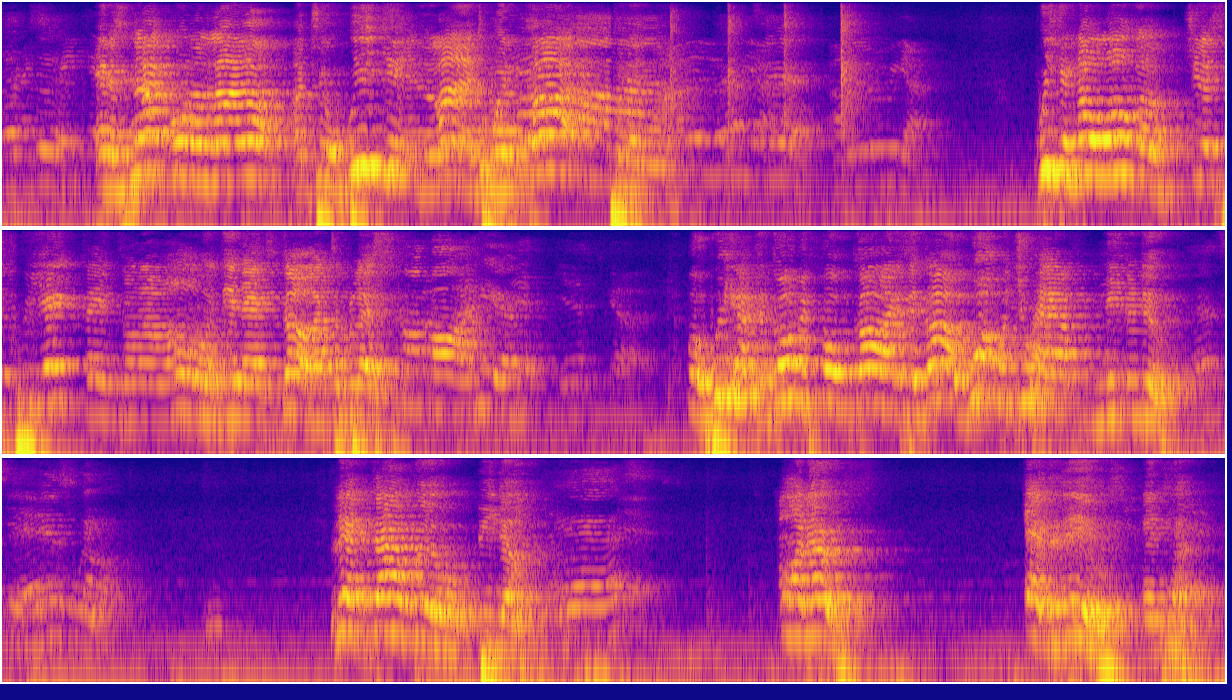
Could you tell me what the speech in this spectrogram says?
That's it. And it's not going to line up until we get in line to what God put in line. Hallelujah. Hallelujah. We can no longer just create things on our own and then ask God to bless it. Come on here. But we have to go before God and say, God, what would you have me to do? That's. His will. Let thy will be done Yes. on earth as it is in heaven.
